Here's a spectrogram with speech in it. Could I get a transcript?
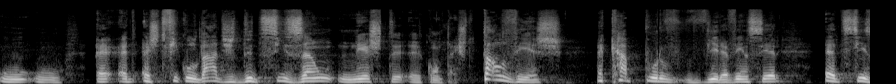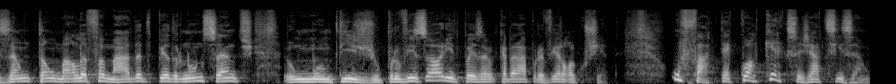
o, a, as dificuldades de decisão neste eh, contexto. Talvez acabe por vir a vencer a decisão tão mal afamada de Pedro Nuno Santos, um montijo provisório e depois acabará por haver Alcochete. O facto é que qualquer que seja a decisão,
